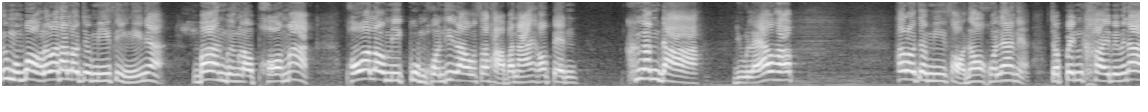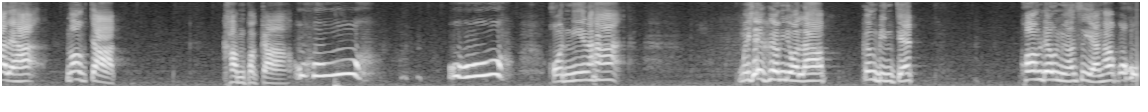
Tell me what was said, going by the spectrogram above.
ซึ่งผมบอกแล้วว่าถ้าเราจะมีสิ่งนี้เนี่ยบ้านเมืองเราพอมาก เพราะว่าเรามีกลุ่มคนที่เราสถาปนาให้เขาเป็นเครื่องด่าอยู่แล้วครับ ถ้าเราจะมีสอดอคนแรกเนี่ย จะเป็นใครไปไม่ได้เลยฮะ นอกจากคำปากกาอู้หูอู้หูคนนี้นะฮะ ไม่ใช่เครื่องยนต์แล้วครับ เครื่องบินเจ็ต ความเร็วเหนือเสียงครับ โอ้โห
